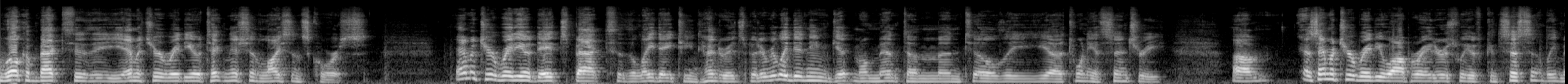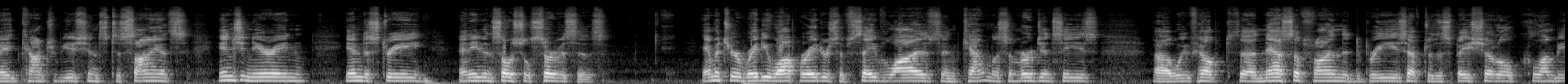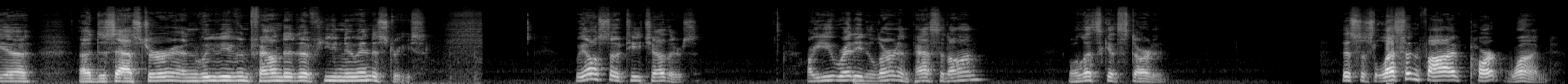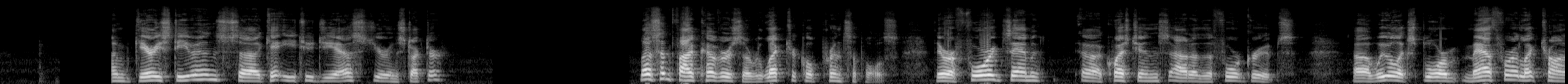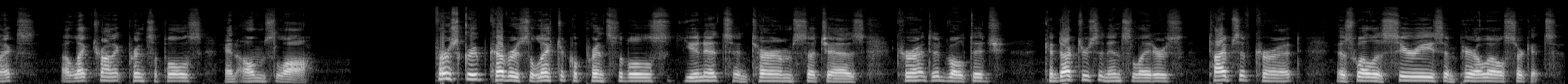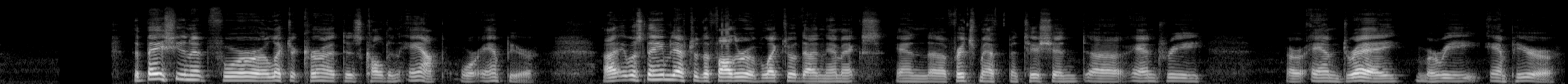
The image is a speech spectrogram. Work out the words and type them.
Welcome back to the Amateur Radio Technician License course. Amateur radio dates back to the late 1800s, but it really didn't even get momentum until the uh, 20th century. Um, as amateur radio operators, we have consistently made contributions to science, engineering, industry, and even social services. Amateur radio operators have saved lives in countless emergencies. Uh, we've helped uh, NASA find the debris after the Space Shuttle Columbia uh, disaster, and we've even founded a few new industries. We also teach others. Are you ready to learn and pass it on? Well, let's get started. This is Lesson 5, Part 1. I'm Gary Stevens, uh, KE2GS, your instructor. Lesson 5 covers electrical principles. There are four exam uh, questions out of the four groups. Uh, we will explore math for electronics, electronic principles, and Ohm's law. First group covers electrical principles, units, and terms such as current and voltage, conductors and insulators, types of current, as well as series and parallel circuits. The base unit for electric current is called an amp or ampere. Uh, it was named after the father of electrodynamics and uh, French mathematician uh, André, or André Marie Ampere.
